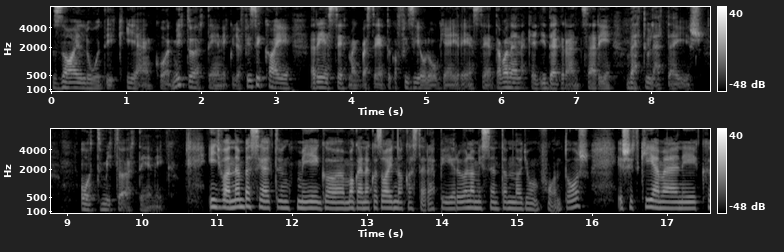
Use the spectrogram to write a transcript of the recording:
zajlódik ilyenkor? Mi történik? Ugye a fizikai részét megbeszéltük, a fiziológiai részét, de van ennek egy idegrendszeri vetülete is. Ott mi történik? Így van, nem beszéltünk még magának az agynak a szerepéről, ami szerintem nagyon fontos, és itt kiemelnék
